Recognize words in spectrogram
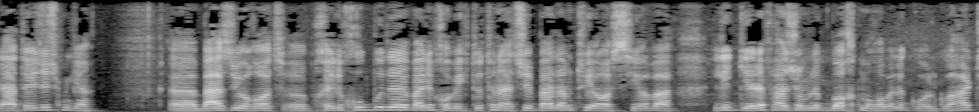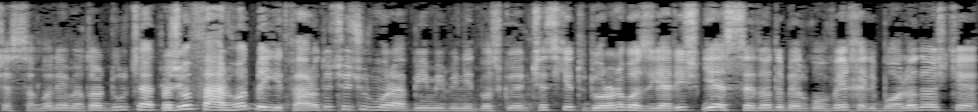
نتایجش میگم. بعضی اوقات خیلی خوب بوده ولی خب یک دو تا نتیجه بعدم توی آسیا و لیگ گرفت. از جمله باخت مقابل گلگهر که استقلال یه مقدار دور کرد. راجع به فرهاد بگید. فرهاد چه جور مربی می‌بینید؟ بازیکن کسی که تو دوران بازیگریش یه استعداد بالقوه خیلی بالا داشت که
